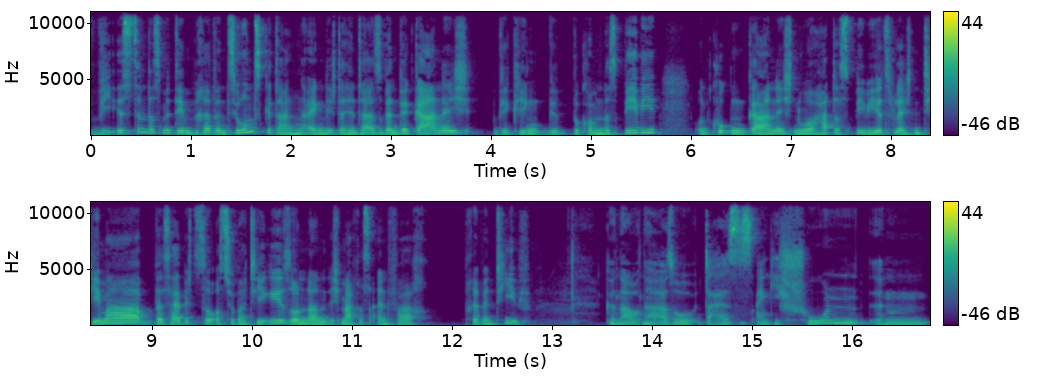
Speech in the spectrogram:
wie ist denn das mit dem Präventionsgedanken eigentlich dahinter? Also wenn wir gar nicht, wir kriegen, wir bekommen das Baby und gucken gar nicht nur, hat das Baby jetzt vielleicht ein Thema, weshalb ich zur Osteopathie gehe, sondern ich mache es einfach präventiv. Genau, ne? also da ist es eigentlich schon ähm,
